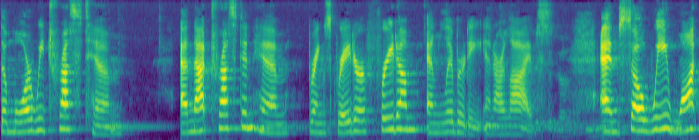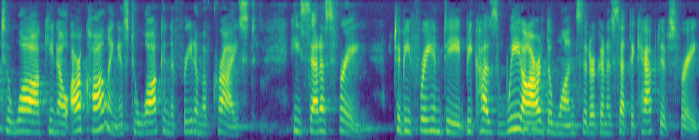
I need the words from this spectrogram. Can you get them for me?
the more we trust Him, and that trust in Him brings greater freedom and liberty in our lives. And so we want to walk, you know, our calling is to walk in the freedom of Christ. He set us free to be free indeed because we are the ones that are going to set the captives free.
